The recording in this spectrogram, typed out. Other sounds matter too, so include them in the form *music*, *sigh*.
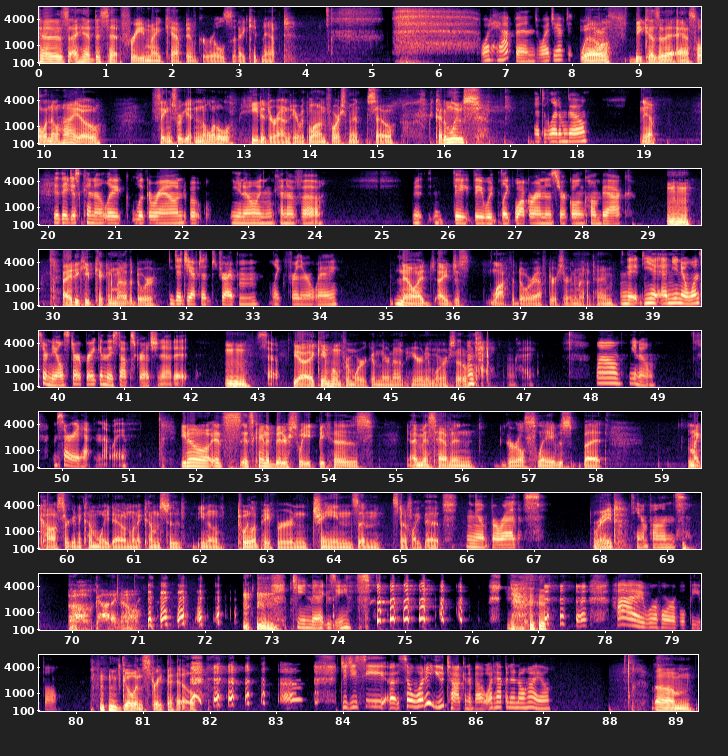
Because I had to set free my captive girls that I kidnapped. *sighs* What happened? Why'd you have to? do Well, that? because of that asshole in Ohio, things were getting a little heated around here with law enforcement. So, cut them loose. had to let him go. Yep. Did they just kind of like look around, but you know, and kind of uh, they they would like walk around in a circle and come back? hmm I had to keep kicking them out of the door. Did you have to drive them like further away? No, I, I just locked the door after a certain amount of time. And, it, yeah, and you know, once their nails start breaking, they stop scratching at it. hmm So Yeah, I came home from work and they're not here anymore. So, okay, okay. Well, you know, I'm sorry it happened that way. you know, it's it's kind of bittersweet because I miss having girl slaves, but my costs are going to come way down when it comes to you know toilet paper and chains and stuff like that. Yeah, barrettes, Right. tampons, Oh God, I know. *laughs* teen magazines. *laughs* Hi, we're horrible people. *laughs* Going straight to hell. Did you see? Uh, so, what are you talking about? What happened in Ohio? Um,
